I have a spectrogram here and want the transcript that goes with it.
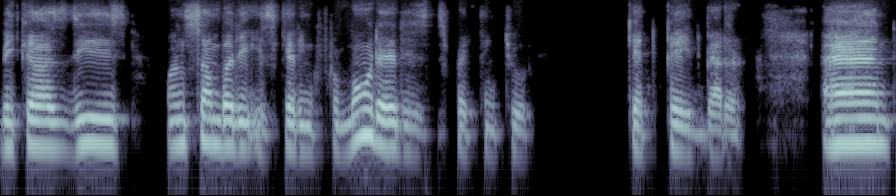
because these, once somebody is getting promoted, is expecting to get paid better. And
